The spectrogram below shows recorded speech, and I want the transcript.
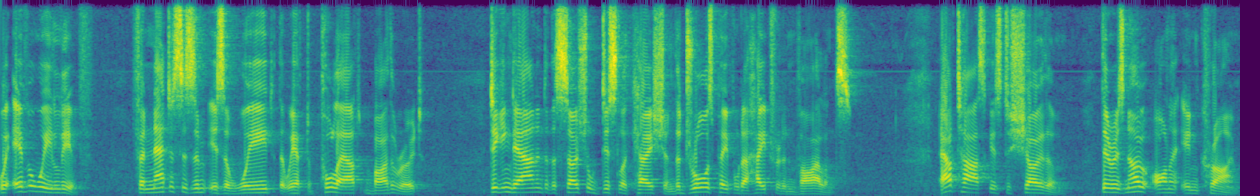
wherever we live, fanaticism is a weed that we have to pull out by the root, digging down into the social dislocation that draws people to hatred and violence. Our task is to show them there is no honour in crime,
